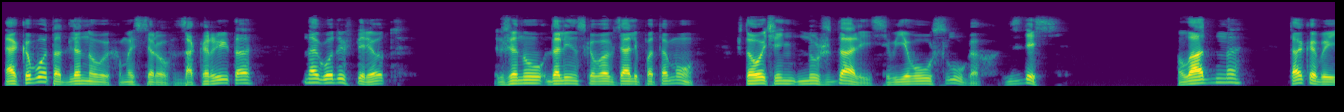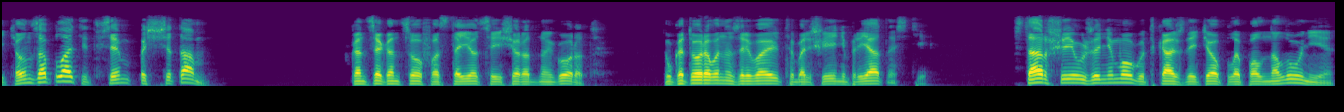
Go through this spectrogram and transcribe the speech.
а кого-то для новых мастеров закрыто на годы вперед. Жену Долинского взяли потому, что очень нуждались в его услугах здесь. Ладно, так и быть, он заплатит всем по счетам. В конце концов, остается еще родной город, у которого назревают большие неприятности. Старшие уже не могут каждое теплое полнолуние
